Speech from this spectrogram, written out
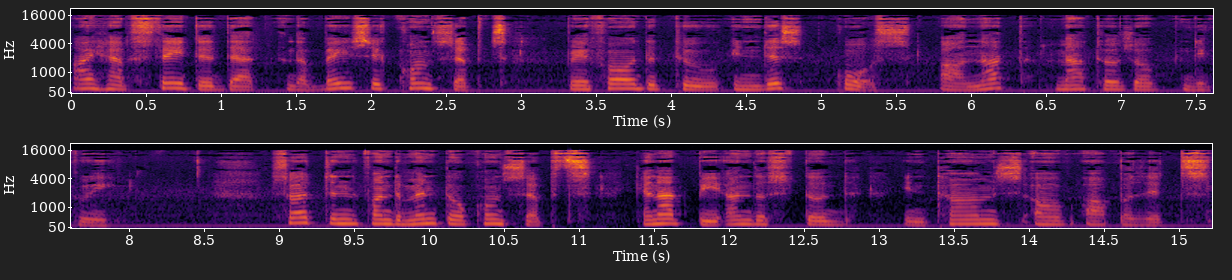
I have stated that the basic concepts referred to in this course are not matters of degree. Certain fundamental concepts cannot be understood in terms of opposites.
